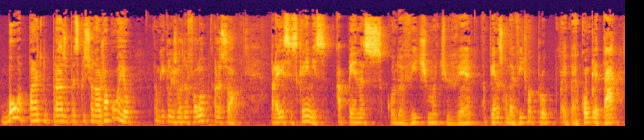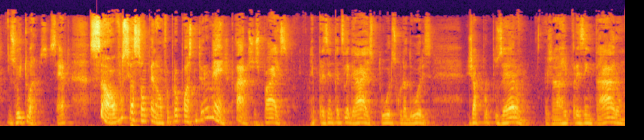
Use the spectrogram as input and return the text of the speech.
boa parte do prazo prescricional já ocorreu. Então o que, que o legislador falou? Olha só, para esses crimes, apenas quando a vítima tiver, apenas quando a vítima pro, é, é, completar 18 anos, certo? Salvo se a ação penal foi proposta anteriormente. Claro, seus pais, representantes legais, tutores, curadores, já propuseram, já representaram,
